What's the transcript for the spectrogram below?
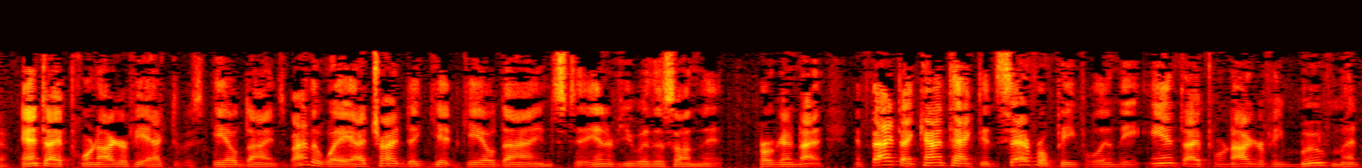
Okay. Anti-pornography activist Gail Dines. By the way, I tried to get Gail Dines to interview with us on the program. In fact, I contacted several people in the anti-pornography movement,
